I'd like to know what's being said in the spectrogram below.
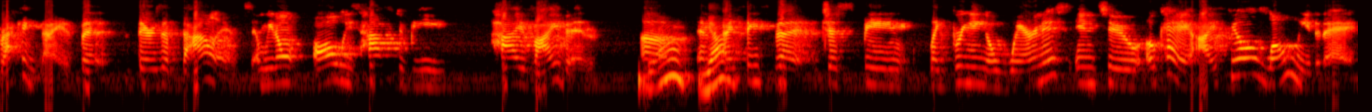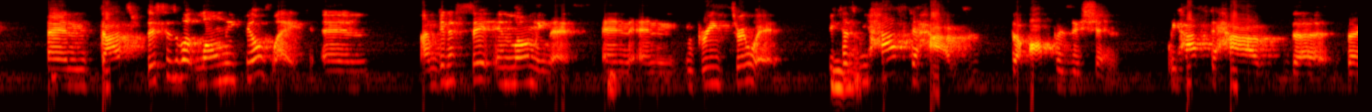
recognize that there's a balance and we don't always have to be high vibing. Um, Yeah, and yeah. I think that just being like bringing awareness into, okay, I feel lonely today. And that's, this is what lonely feels like. And I'm going to sit in loneliness and, and breathe through it because Yeah. we have to have the opposition. We have to have the, the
